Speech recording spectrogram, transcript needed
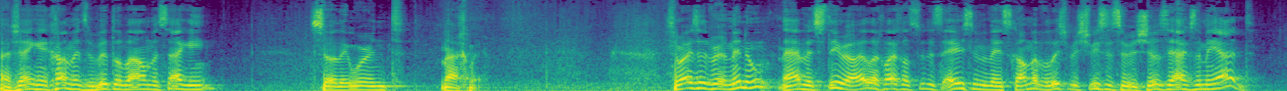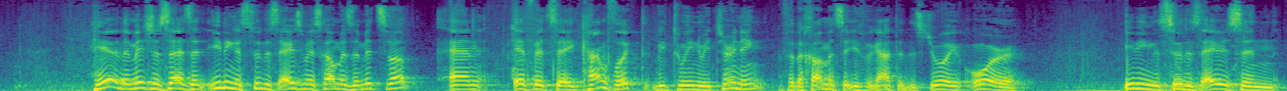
Hashem chametz b'bitl ba'al masagi, so they weren't machmer. So Rashi says, i have a stira halach lechal sudas erisim b'beis chama v'lish b'shvisas rishus yachzem miyad." Here the Mishnah says that eating a sudas erisim b'beis chama is a mitzvah, and if it's a conflict between returning for the chametz that you forgot to destroy or eating the Sudas Erisin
